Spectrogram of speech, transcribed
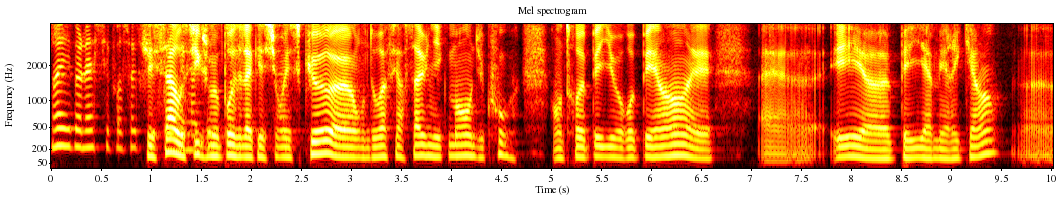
Oui, voilà, c'est pour ça C'est aussi que je me pose la question. Est-ce que euh, on doit faire ça uniquement du coup entre pays européens et, euh, et euh, pays américains euh,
